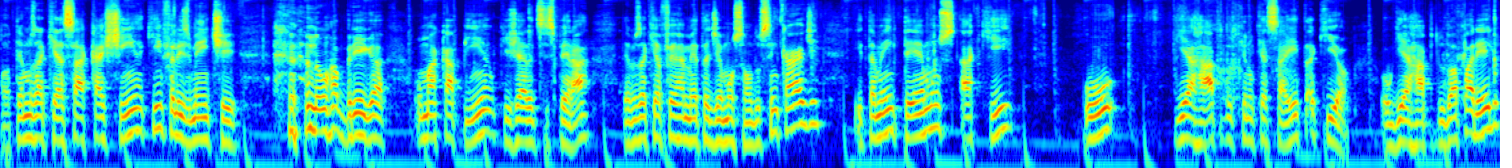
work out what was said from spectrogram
ó, temos aqui essa caixinha que infelizmente não abriga uma capinha, o que já era de se esperar. Temos aqui a ferramenta de emoção do SIM card e também temos aqui o guia rápido que não quer sair, tá aqui ó, o guia rápido do aparelho.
